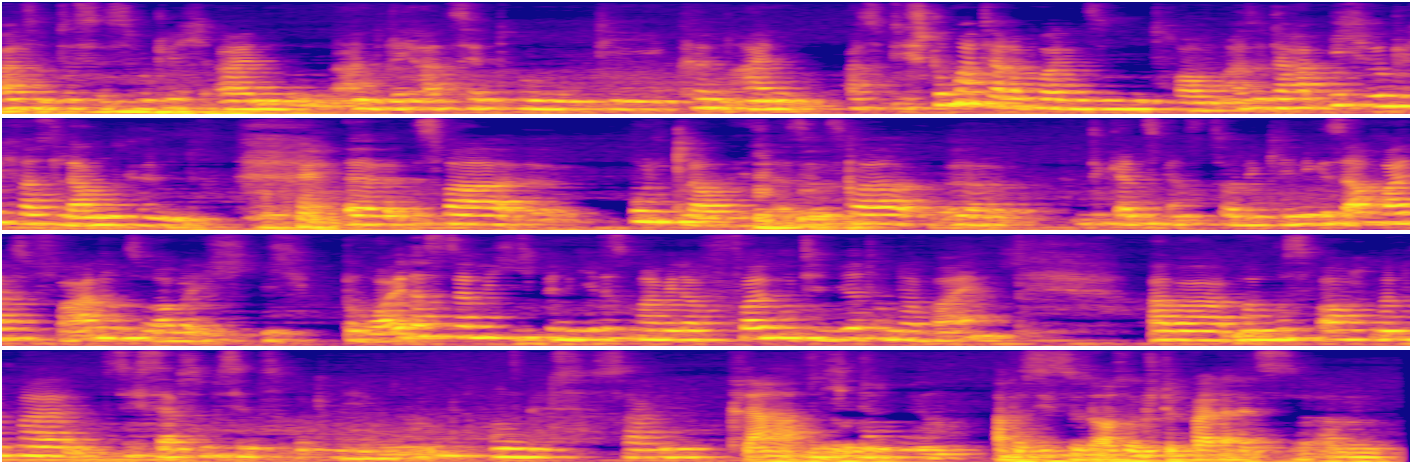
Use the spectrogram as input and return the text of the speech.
Also das ist wirklich ein, ein Reha-Zentrum, die können ein, also die Stomatherapeuten sind ein Traum. Also da habe ich wirklich was lernen können. Okay. Äh, es war äh, unglaublich. Also es war äh, eine ganz, ganz tolle Klinik. Ist auch weit zu fahren und so, aber ich, ich bereue das dann nicht. Ich bin jedes Mal wieder voll motiviert und dabei. Aber man muss auch manchmal sich selbst ein bisschen zurücknehmen ne? und sagen, klar, nicht mehr. Aber siehst du es auch so ein Stück weit als, ähm,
